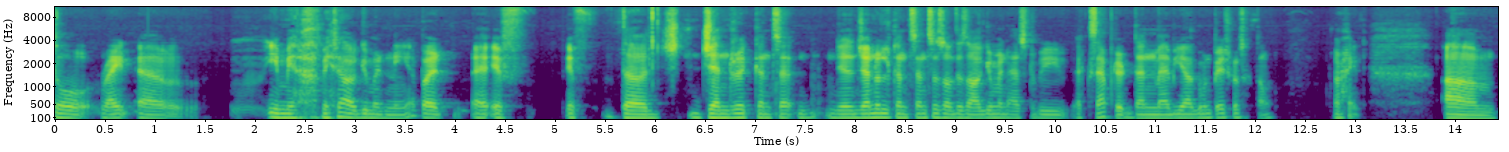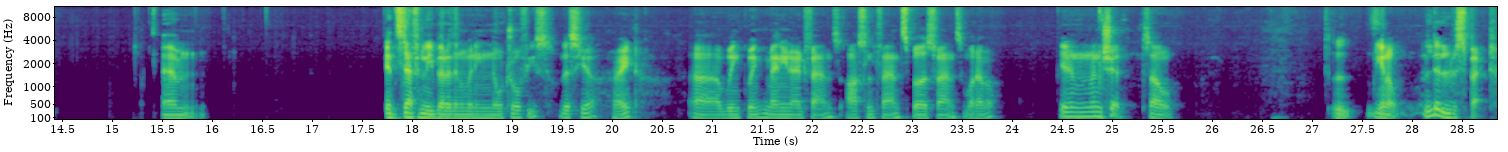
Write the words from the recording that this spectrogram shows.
तो right. Uh, ये मेरा मेरा आर्ग्यूमेंट नहीं है बट इफ if the generic consen- the general consensus of this argument has to be accepted then मैं भी argument पेश कर सकता हूँ right um, um it's definitely better than winning no trophies this year right uh, wink wink Man United fans Arsenal fans Spurs fans whatever you didn't win shit so you know a little respect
